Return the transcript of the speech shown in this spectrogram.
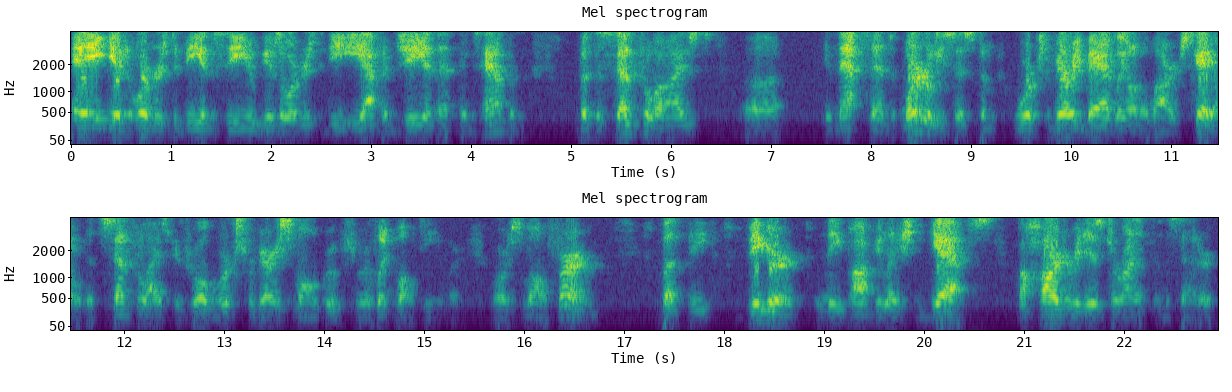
A gives orders to B and C, who gives orders to D, E, F, and G, and then things happen. But the centralized uh, in that sense, orderly system works very badly on a large scale. That centralized control works for very small groups, for a football team or, or a small firm. But the bigger the population gets, the harder it is to run it from the center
